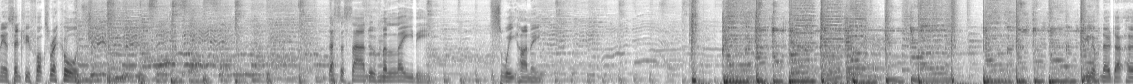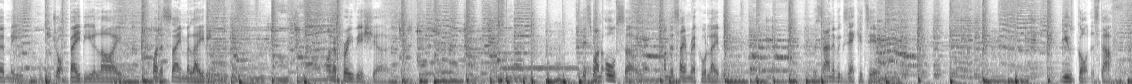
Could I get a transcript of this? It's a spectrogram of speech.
20th Century Fox Records. That's the sound of Milady, Sweet Honey. You'll have no doubt heard me drop Baby You Live by the same Milady on a previous show. This one also on the same record label. Sound of Executive. You've got the stuff.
